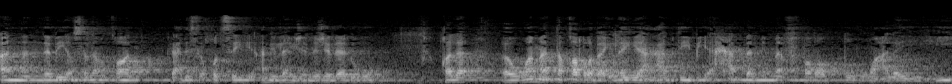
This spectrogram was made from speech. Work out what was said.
أن النبي صلى الله عليه وسلم قال في الحديث القدسي عن الله جل جلاله قال وما تقرب إلي عبدي بأحب مما افترضته عليه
